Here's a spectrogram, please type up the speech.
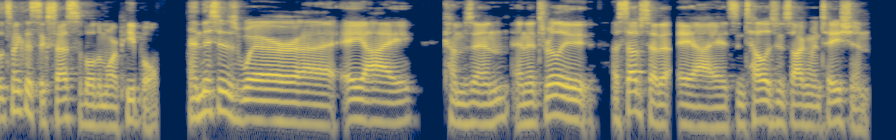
let's make this accessible to more people. And this is where uh, AI comes in, and it's really a subset of AI. It's intelligence augmentation.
